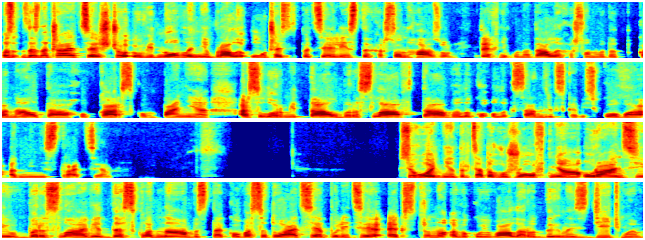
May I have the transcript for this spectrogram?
Зазначається, що у відновленні брали участь спеціалісти Херсонгазу. Техніку надали Херсонводоканал та Хокарс, компанія ArcelorMittal, Борислав та Великоолександрівська військова адміністрація. Сьогодні, 30 жовтня, уранці в Береславі, де складна безпекова ситуація, поліція екстрено евакуювала родини з дітьми.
